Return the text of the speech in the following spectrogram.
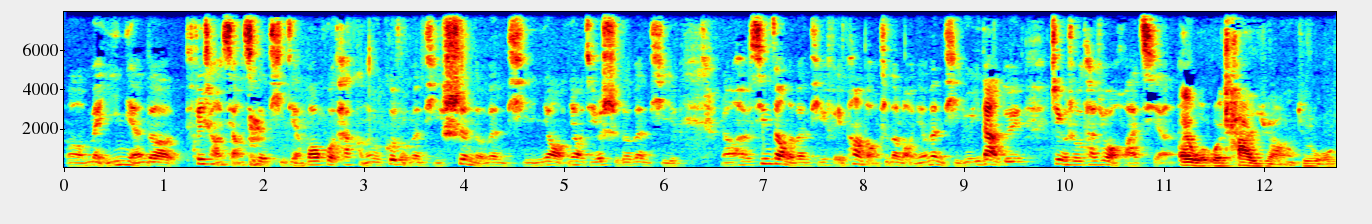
呃每一年的非常详细的体检，包括他可能有各种问题，肾的问题、尿尿结石的问题，然后还有心脏的问题、肥胖导致的老年问题，就一大堆，这个时候他就要花钱。哎，我我插一句啊，嗯就是我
